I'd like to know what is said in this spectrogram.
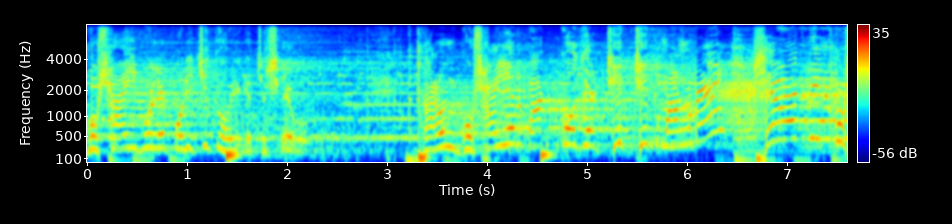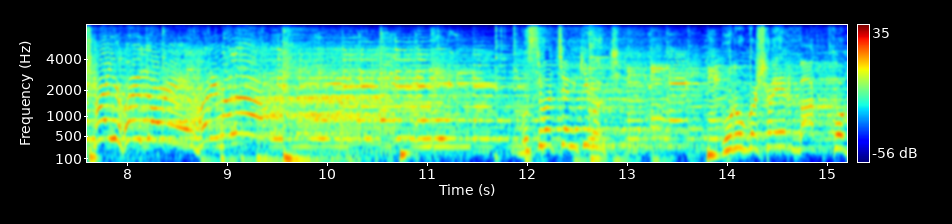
গোসাই বলে পরিচিত হয়ে গেছে সেও। কারণ গোসাইয়ের বাক্য যে ঠিক ঠিক মানবে, সেও একদিন গোসাই হয়ে যাবে। হরিমালা বুঝতে পারছেন কি বলছি? গুরু গোসাইয়ের বাক্য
